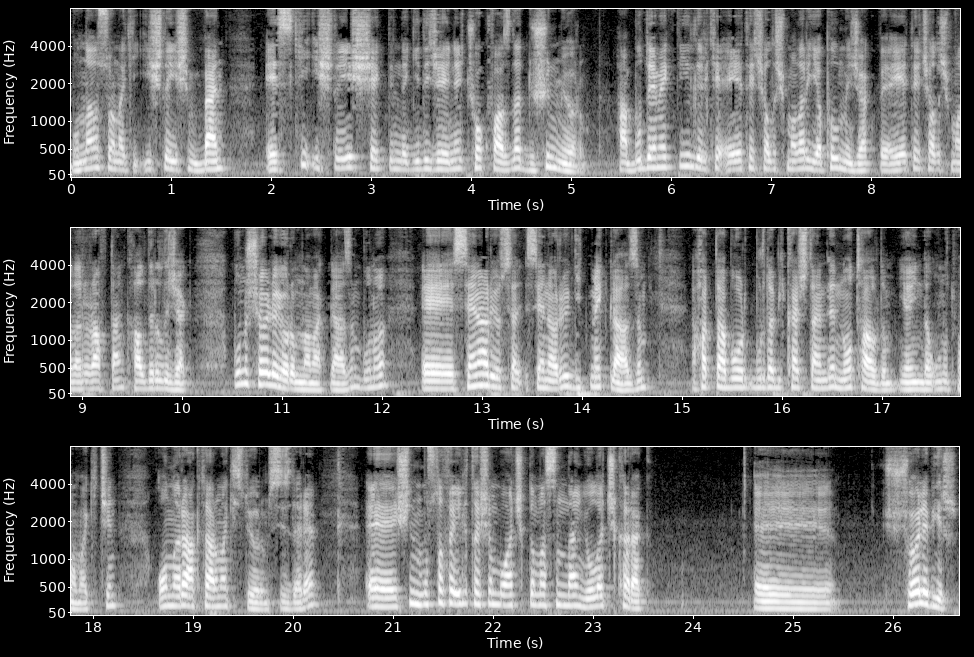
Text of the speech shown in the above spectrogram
bundan sonraki işleyişin ben eski işleyiş şeklinde gideceğini çok fazla düşünmüyorum. Ha bu demek değildir ki EYT çalışmaları yapılmayacak ve EYT çalışmaları raftan kaldırılacak. Bunu şöyle yorumlamak lazım. Bunu e, senaryo senaryo gitmek lazım. Hatta bu, burada birkaç tane de not aldım yayında unutmamak için. Onları aktarmak istiyorum sizlere. E, şimdi Mustafa Elitaş'ın bu açıklamasından yola çıkarak e, şöyle bir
